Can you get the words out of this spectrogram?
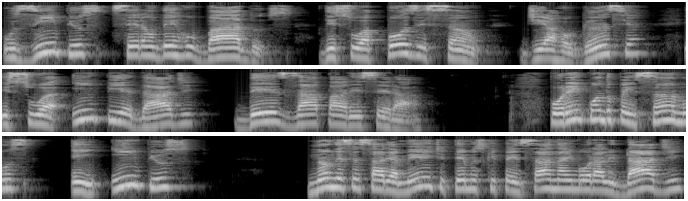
Os ímpios serão derrubados de sua posição de arrogância e sua impiedade desaparecerá. Porém, quando pensamos em ímpios não necessariamente temos que pensar na imoralidade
